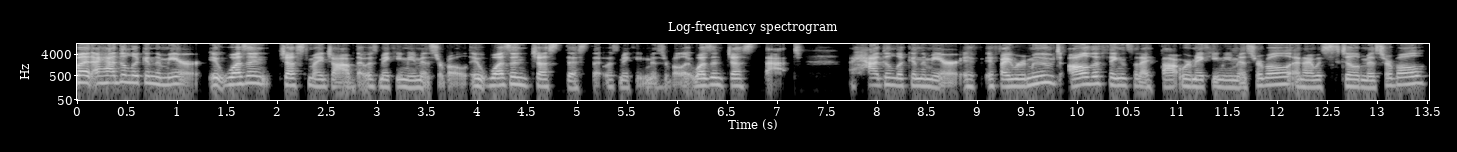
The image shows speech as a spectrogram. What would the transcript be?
But I had to look in the mirror. It wasn't just my job that was making me miserable. It wasn't just this that was making me miserable. It wasn't just that. I had to look in the mirror. If if I removed all the things that I thought were making me miserable and I was still miserable,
